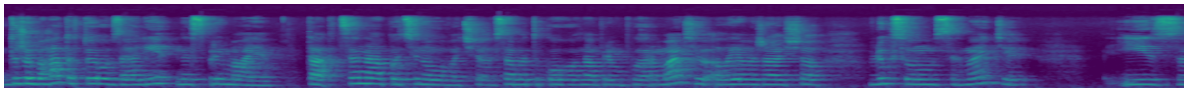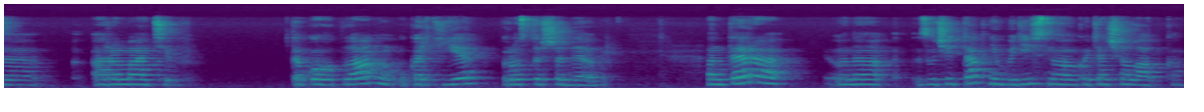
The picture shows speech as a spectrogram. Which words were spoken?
Дуже багато хто його взагалі не сприймає. Так, це на поціновувача саме такого напрямку ароматів, але я вважаю, що в люксовому сегменті із ароматів такого плану у Cartier просто шедевр. Пантера вона звучить так, ніби дійсно котяча лапка.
